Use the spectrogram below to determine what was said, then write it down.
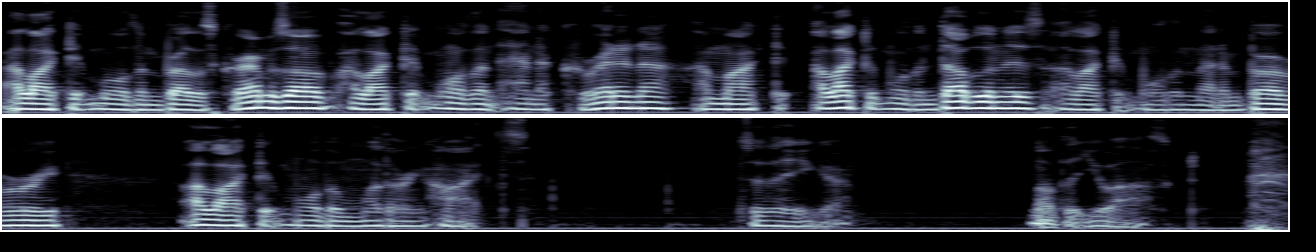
I liked it more than Brothers Karamazov. I liked it more than Anna Karenina. I liked it. I liked it more than Dubliners. I liked it more than Madame Bovary. I liked it more than Wuthering Heights. So there you go. Not that you asked.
